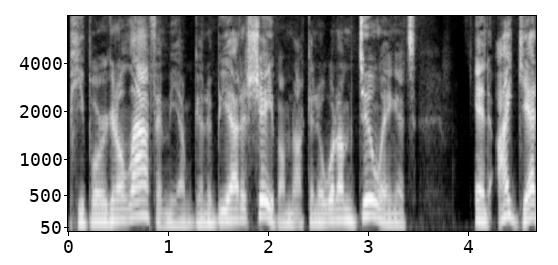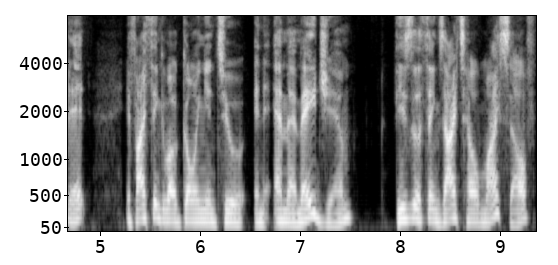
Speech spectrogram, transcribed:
People are going to laugh at me. I'm going to be out of shape. I'm not going to know what I'm doing. It's and I get it. If I think about going into an MMA gym, these are the things I tell myself.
